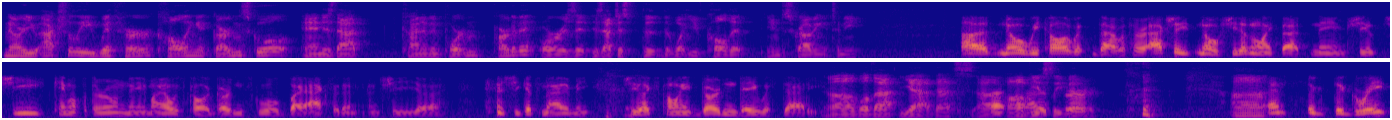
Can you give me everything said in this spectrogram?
Now, are you actually with her calling it garden school, and is that kind of important part of it, or is it is that just the, the what you've called it in describing it to me? Uh, no, we call it with, that with her. Actually, no, she doesn't like that name. She she came up with her own name. I always call it Garden School by accident, and she uh, she gets mad at me. She likes calling it Garden Day with Daddy. Uh, well, that yeah, that's uh, That- obviously that better. uh, And the the great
